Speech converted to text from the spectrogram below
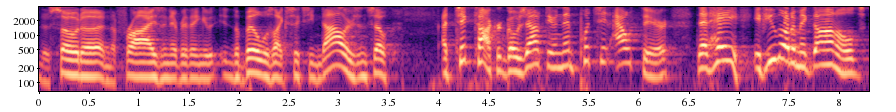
the soda and the fries and everything. The bill was like $16. And so a TikToker goes out there and then puts it out there that, hey, if you go to McDonald's,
